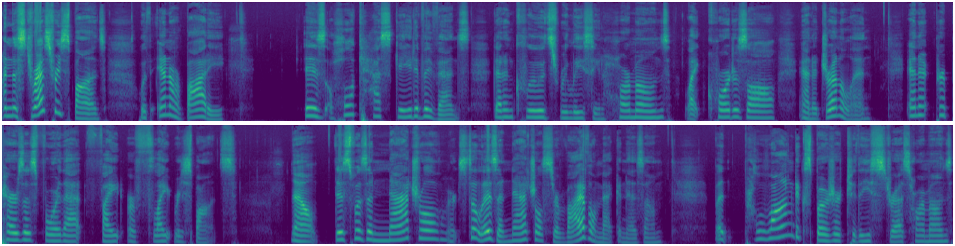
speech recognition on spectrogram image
And the stress response within our body is a whole cascade of events that includes releasing hormones like cortisol and adrenaline, and it prepares us for that fight or flight response. Now, this was a natural, or still is a natural survival mechanism, but prolonged exposure to these stress hormones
